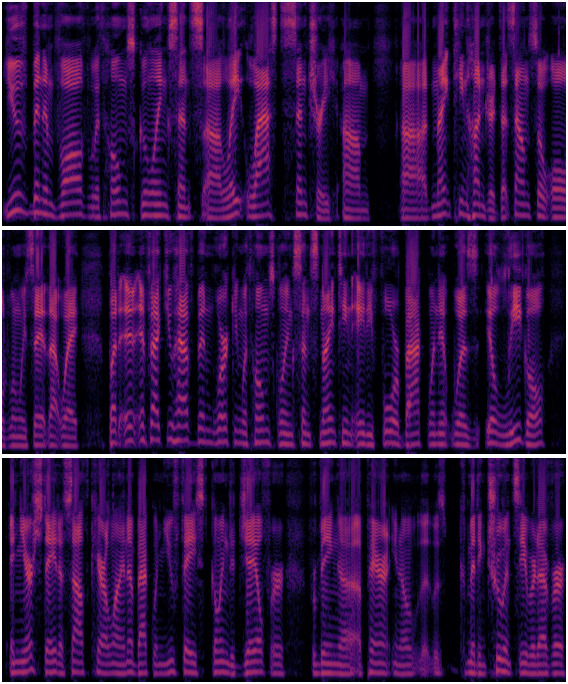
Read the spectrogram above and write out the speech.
you've been involved with homeschooling since uh, late last century. Um, uh, 1900. That sounds so old when we say it that way. But in, in, fact, you have been working with homeschooling since 1984, back when it was illegal in your state of South Carolina, back when you faced going to jail for, for being a, a parent, you know, that was committing truancy or whatever.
